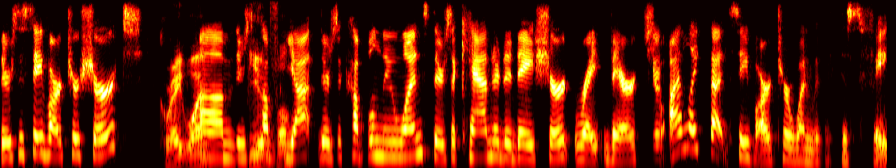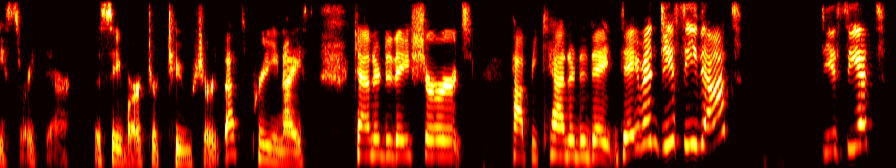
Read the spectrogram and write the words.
There's a Save Archer shirt. Great one. Um, there's Beautiful. a couple, yeah, there's a couple new ones. There's a Canada Day shirt right there too. I like that Save Archer one with his face right there. The Save Archer 2 shirt. That's pretty nice. Canada Day shirt. Happy Canada Day. David, do you see that? Do you see it?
